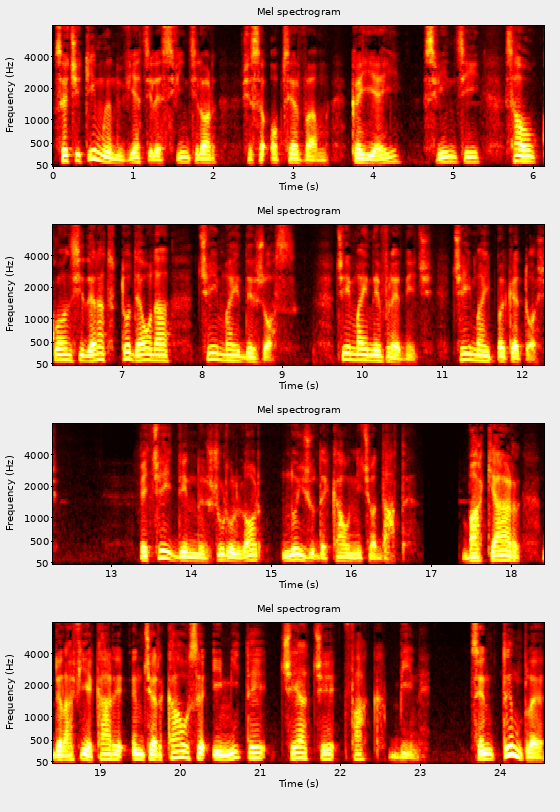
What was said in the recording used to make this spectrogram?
să citim în viețile sfinților și să observăm că ei, sfinții, s-au considerat totdeauna cei mai de jos, cei mai nevrednici, cei mai păcătoși. Pe cei din jurul lor nu-i judecau niciodată. Ba chiar de la fiecare încercau să imite ceea ce fac bine. Se întâmplă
